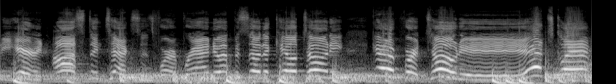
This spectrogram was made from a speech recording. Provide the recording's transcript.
Company here in Austin, Texas for a brand new episode of Kill Tony. Get it for Tony Hinchcliffe!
